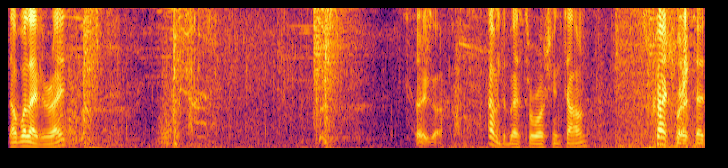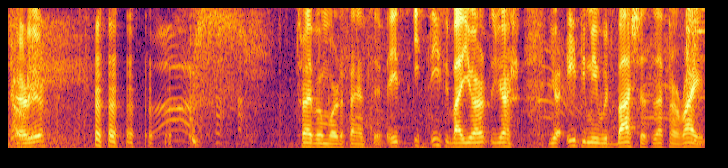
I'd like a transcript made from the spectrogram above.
Double heavy, right? There you go. I'm the best rush in town. Scratch what I said earlier. Try to be more defensive. It's it's easy, but you're you're you're eating me with bashes left and right.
